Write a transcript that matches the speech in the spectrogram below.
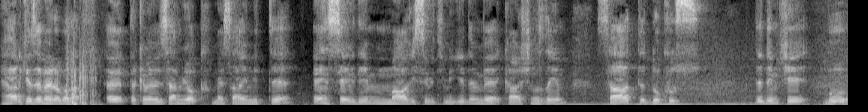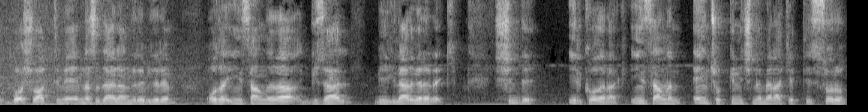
Herkese merhabalar. Evet takım elbisem yok. Mesaim bitti. En sevdiğim mavi sivitimi giydim ve karşınızdayım. Saat de 9. Dedim ki bu boş vaktimi nasıl değerlendirebilirim? O da insanlara güzel bilgiler vererek. Şimdi ilk olarak insanların en çok gün içinde merak ettiği soru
